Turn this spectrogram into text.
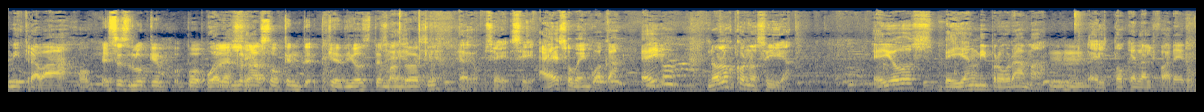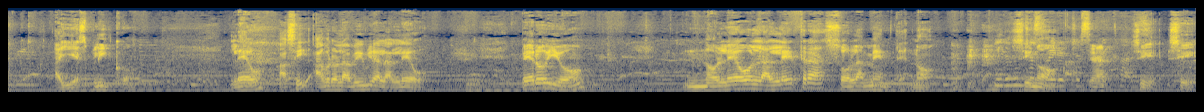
mi trabajo. eso es lo que... Puede el razón que, que Dios te mandó aquí. Sí, sí, a eso vengo acá. Ellos no los conocía. Ellos veían mi programa, El Toque del Alfarero. Ahí explico. Leo, así, abro la Biblia, la leo. Pero yo no leo la letra solamente, no. Doesn't Sí. Sí, sí,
